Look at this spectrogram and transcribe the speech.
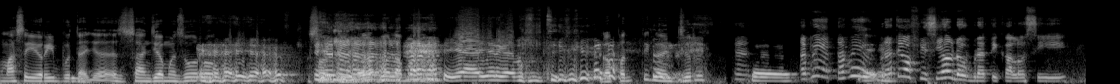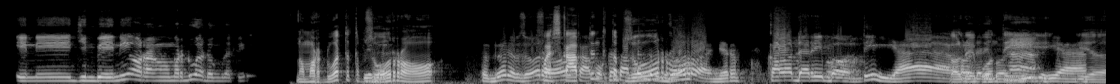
masih ribut aja Sanji sama Zoro. Iya. Kesel juga gue lama Iya, iya gak penting. Gak penting anjir. Tapi tapi berarti official dong berarti kalau si ini Jinbe ini orang nomor 2 dong berarti. Nomor 2 tetap Iya. Zoro. Tetap Zoro. Vice captain tetap Zoro. anjir. Kalau dari Bounty iya. Kalau dari Bonti, iya. iya.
